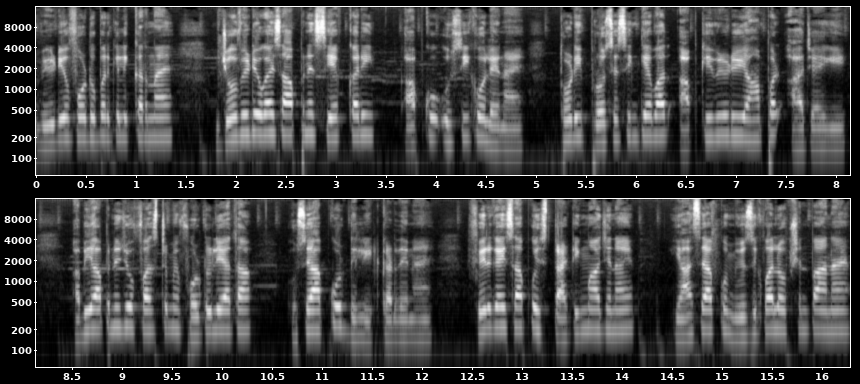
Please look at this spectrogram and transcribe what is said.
वीडियो फ़ोटो पर क्लिक करना है। जो वीडियो गाइस आपने सेव करी, आपको उसी को लेना है। थोड़ी प्रोसेसिंग के बाद आपकी वीडियो यहाँ पर आ जाएगी। अभी आपने जो फ़र्स्ट में फ़ोटो लिया था, उसे आपको डिलीट कर देना है। फिर गाइस आपको स्टार्टिंग में आ जाना है। यहाँ से आपको म्यूज़िक वाले ऑप्शन पर आना है।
